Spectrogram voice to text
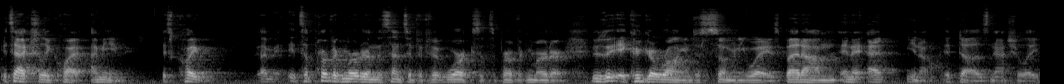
it's actually quite. I mean, it's quite. I mean, it's a perfect murder in the sense of if it works, it's a perfect murder. It could go wrong in just so many ways, but um, and it, it, you know, it does naturally.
